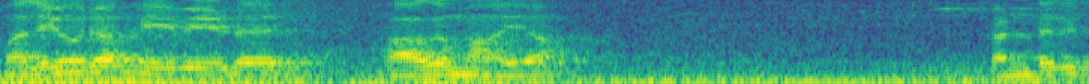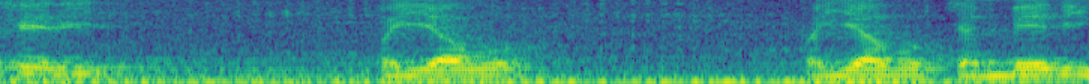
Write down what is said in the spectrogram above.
മലയോര ഹൈവേയുടെ ഭാഗമായ കണ്ടകശ്ശേരി പയ്യാവൂർ പയ്യാവൂർ ചെമ്പേരി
